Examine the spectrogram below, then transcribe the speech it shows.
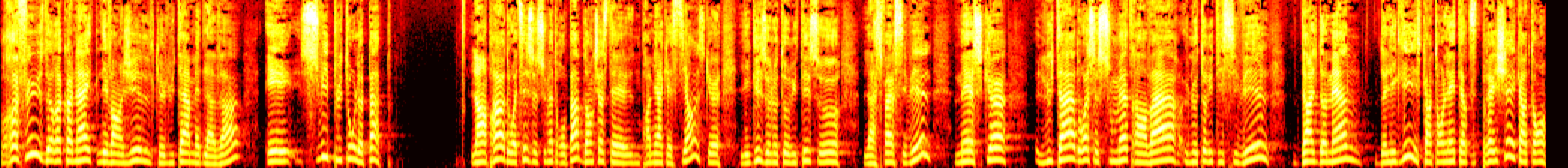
refuse de reconnaître l'évangile que Luther met de l'avant et suit plutôt le pape? L'empereur doit-il se soumettre au pape? Donc ça, c'était une première question. Est-ce que l'Église a une autorité sur la sphère civile? Mais est-ce que Luther doit se soumettre envers une autorité civile dans le domaine de l'Église, quand on l'interdit de prêcher, quand on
